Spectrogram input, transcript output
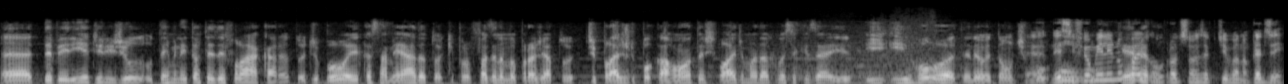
é, deveria dirigir o Terminator 3. Ele falou: Ah, cara, eu tô de boa aí com essa merda, tô aqui fazendo meu projeto de plágio de Pocahontas, pode mandar o que você quiser aí. E, e rolou, entendeu? Então, tipo. É, nesse o- filme ele não o faz Cameron- uma produção executiva, não. Quer dizer,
